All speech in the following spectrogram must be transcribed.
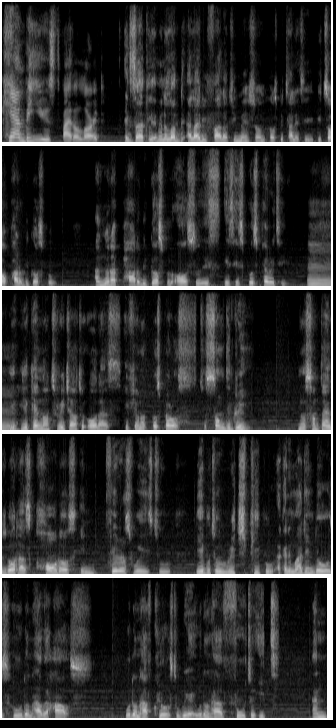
can be used by the Lord. Exactly. I mean, I, love the, I like the fact that you mentioned hospitality. It's all part of the gospel. Another part of the gospel also is, is his prosperity. Mm. You, you cannot reach out to others if you're not prosperous to some degree. You know, sometimes God has called us in various ways to be able to reach people. I can imagine those who don't have a house, who don't have clothes to wear, who don't have food to eat. And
